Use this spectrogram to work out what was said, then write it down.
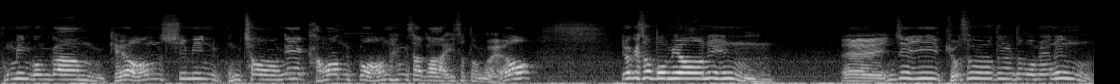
국민공감 개헌 시민공청회 강원권 행사가 있었던 거예요. 여기서 보면은 에, 이제 이 교수들도 보면은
